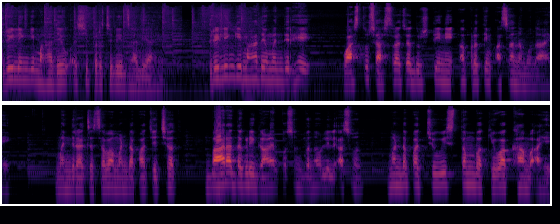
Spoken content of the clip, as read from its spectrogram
त्रिलिंगी महादेव अशी प्रचलित झाली आहे. त्रिलिंगी महादेव मंदिर हे वास्तुशास्त्राच्या दृष्टीने अप्रतिम असा नमुना आहे. मंदिराच्या सभा मंडपाचे छत बारा दगडी गाळ्यांपासून बनवलेले असून मंडपात चोवीस स्तंभ किंवा खांब आहे.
